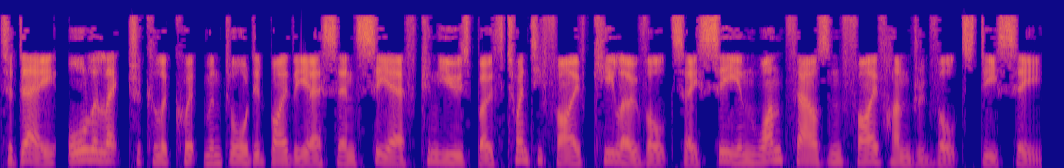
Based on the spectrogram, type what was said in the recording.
Today, all electrical equipment ordered by the SNCF can use both 25 kV AC and 1500 volts DC.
